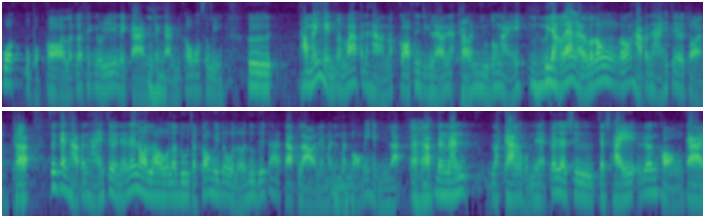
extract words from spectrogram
พวกอุปกรณ์แล้วก็เทคโนโลยีในการอือฮึในการวิเคราะห์วงสวิง คือ ทำให้เห็นก่อนว่าปัญหาของนักกอล์ฟจริงๆแล้วเนี่ยครับมันอยู่ตรงไหนอือฮึคืออย่างแรกอะเราต้องเราต้องหาปัญหาให้เจอก่อนครับนะซึ่งการหาปัญหาให้เจอเนี่ยแน่นอนเราเราดูจากกล้องวิดีโอหรือว่าดูด้วยตาตาเปล่าเนี่ยมันมันมองไม่เห็นอยู่แล้วอ่าฮะครับดังนั้น หลักการของผมเนี่ยก็จะชื่อจะใช้เรื่องของการ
